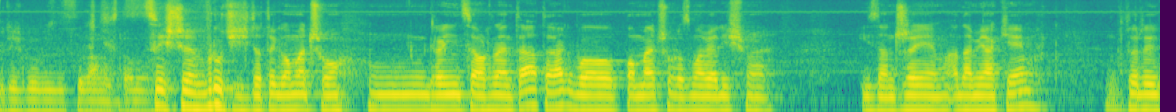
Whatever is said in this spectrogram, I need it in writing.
Gdzieś był zdecydowany problem. Chcę jeszcze wrócić do tego meczu mm, Granica Orlęta, tak? Bo po meczu rozmawialiśmy i z Andrzejem Adamiakiem, który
